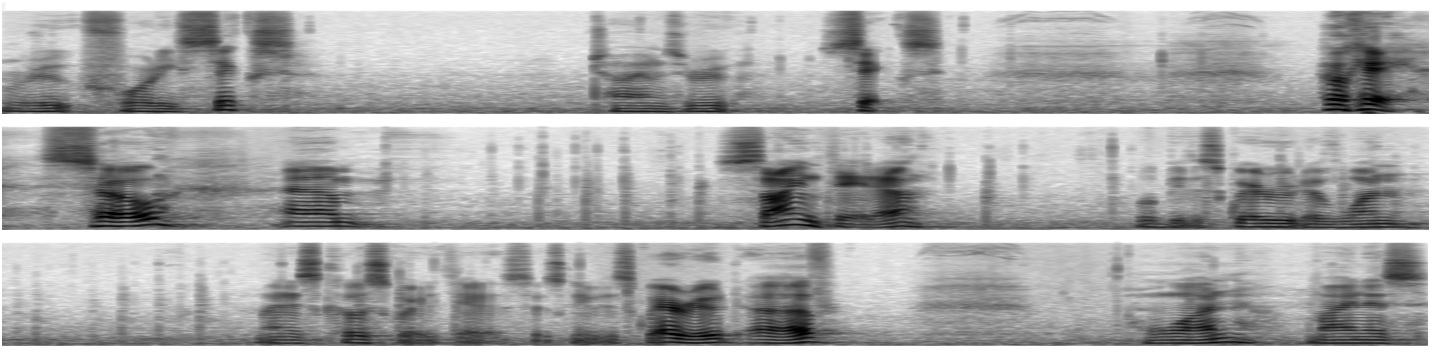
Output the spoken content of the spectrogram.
root 46 times root 6. Okay, so um, sine theta will be the square root of 1 minus cos squared theta. So it's going to be the square root of 1 minus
